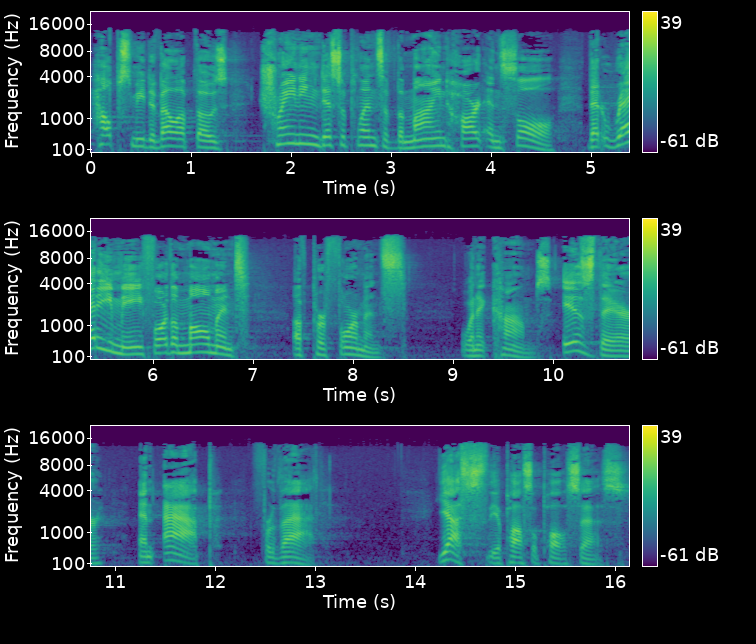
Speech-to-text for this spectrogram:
helps me develop those training disciplines of the mind, heart, and soul that ready me for the moment of performance when it comes. Is there an app for that? Yes, the Apostle Paul says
